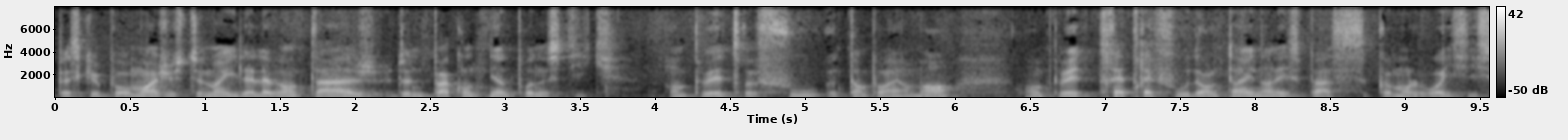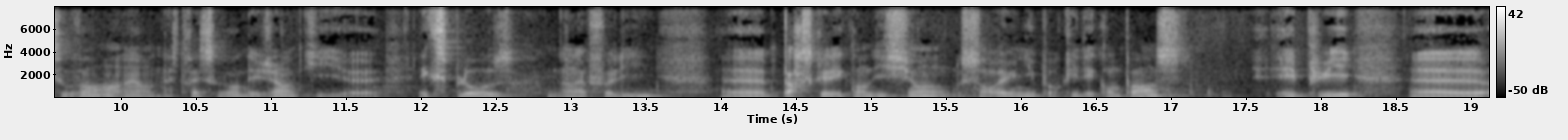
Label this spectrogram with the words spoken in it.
parce que pour moi justement il a l'avantage de ne pas contenir de pronostic. On peut être fou temporairement, on peut être très très fou dans le temps et dans l'espace, comme on le voit ici souvent. hein. On a très souvent des gens qui euh, explosent dans la folie euh, parce que les conditions sont réunies pour qu'ils décompensent. Et puis, euh,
